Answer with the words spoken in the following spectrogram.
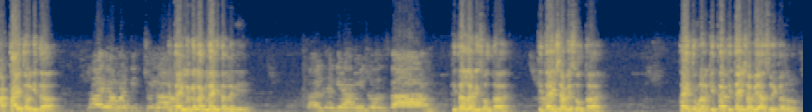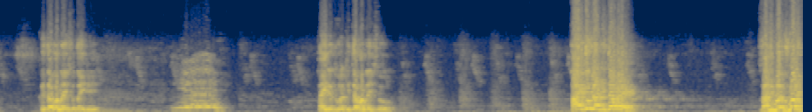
আর তাই তোর কিতা? তাই আমার কিচ্ছু না। এ তাই লোকে লাগলা লাগে। আমি চলতাম। কিতার লাগে চলতা হয় কিতা হিসাবে চলতা হয় তাই তোমরা কিতা কিতা হিসাবে আছো এখানে? কিতা বানাইছো তাই রে তাই রে তোমরা কিতা বানাইছো? তাই তোমরা কিতা বে? জানিমার ফুয়াই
